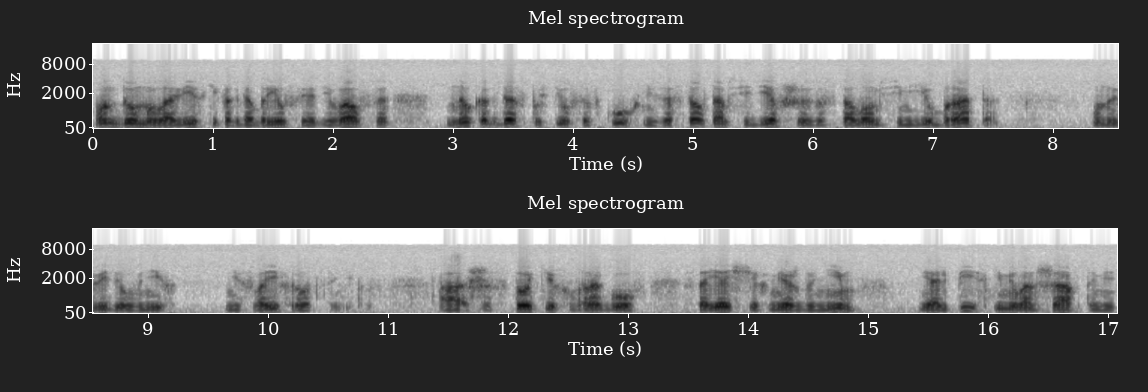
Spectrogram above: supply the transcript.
Он думал о виске, когда брился и одевался, но когда спустился в кухню и застал там сидевшую за столом семью брата, он увидел в них не своих родственников, а жестоких врагов, стоящих между ним и альпийскими ландшафтами,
